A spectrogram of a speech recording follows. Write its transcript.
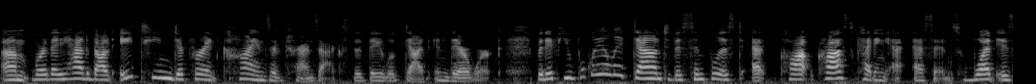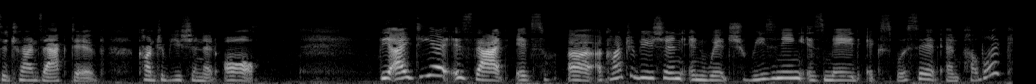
um, where they had about 18 different kinds of transacts that they looked at in their work. But if you boil it down to the simplest cross-cutting essence, what is a transact? Transactive contribution at all. The idea is that it's uh, a contribution in which reasoning is made explicit and public,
